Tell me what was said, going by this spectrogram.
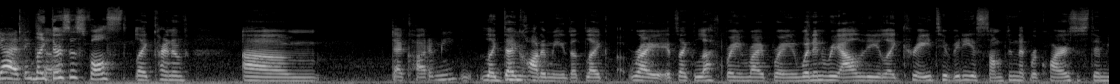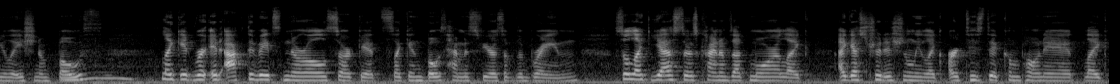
yeah, I think like so. there's this false like kind of um dichotomy. like Mm-hmm. dichotomy that like right it's like left brain right brain when in reality like creativity is something that requires a stimulation of both Mm. like it re- it activates neural circuits like in both hemispheres of the brain so like yes there's kind of that more like i guess traditionally like artistic component like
